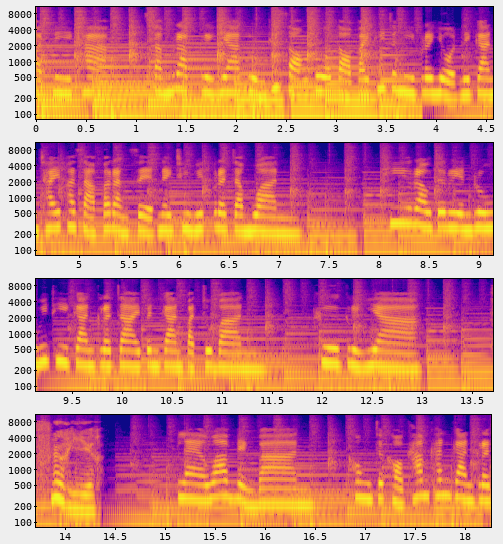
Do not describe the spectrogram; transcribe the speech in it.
วัสดีค่ะสำหรับกริยากลุ่มที่ 2 ตัวต่อไปที่จะมีประโยชน์ในการใช้ภาษาฝรั่งเศสในชีวิตประจำวัน ที่เราจะเรียนรู้วิธีการกระจายเป็นการปัจจุบัน คือกริยา fleurir, แปลว่าเบ่งบาน คงจะขอข้ามขั้นการกระ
